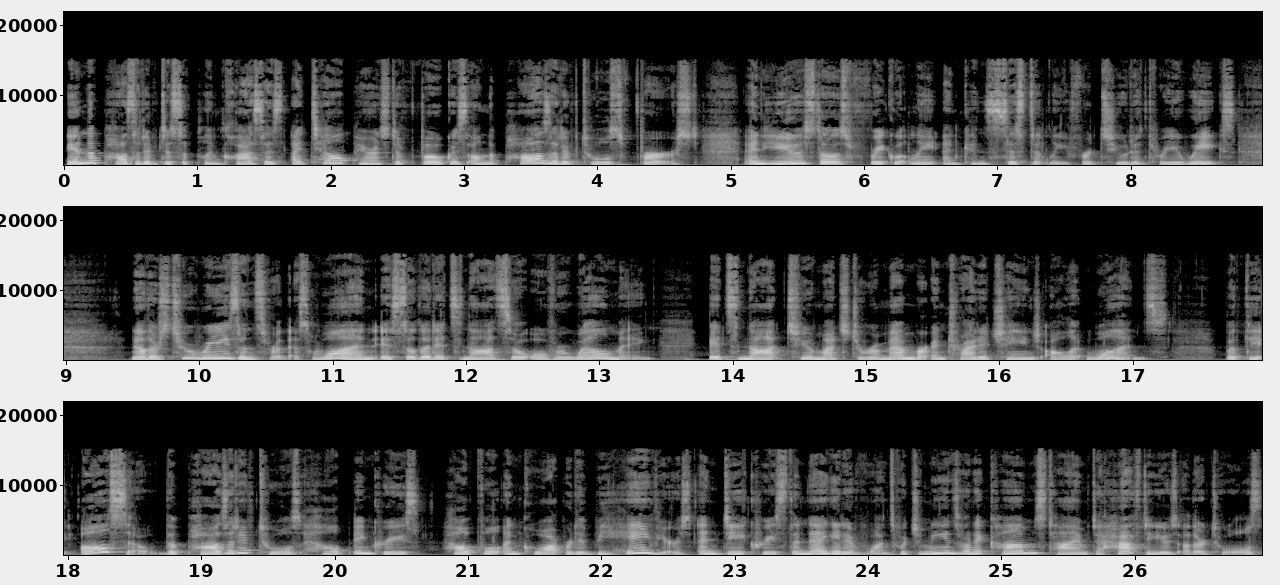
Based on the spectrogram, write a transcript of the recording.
In the positive discipline classes, I tell parents to focus on the positive tools first and use those frequently and consistently for two to three weeks. Now, there's two reasons for this. One is so that it's not so overwhelming. It's not too much to remember and try to change all at once. But the also, the positive tools help increase helpful and cooperative behaviors and decrease the negative ones, which means when it comes time to have to use other tools,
